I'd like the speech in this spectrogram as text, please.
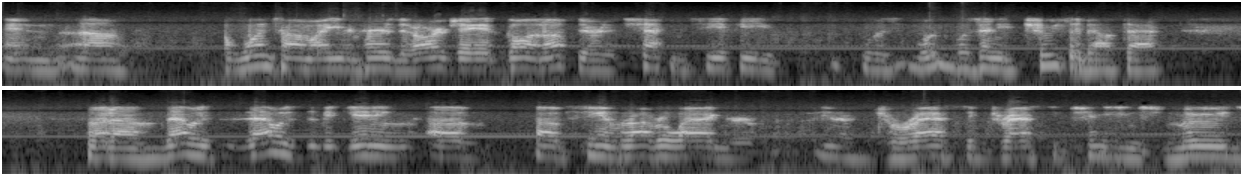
and uh, one time I even heard that RJ had gone up there to check and see if he was was any truth about that. But um, that was that was the beginning of of seeing Robert Wagner, you know, drastic, drastic change, moods,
